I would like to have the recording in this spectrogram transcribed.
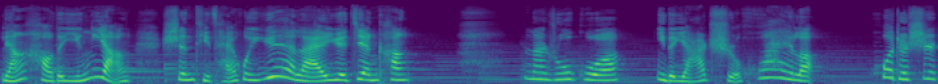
良好的营养，身体才会越来越健康。那如果你的牙齿坏了，或者是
